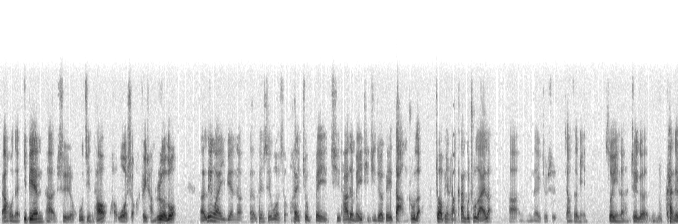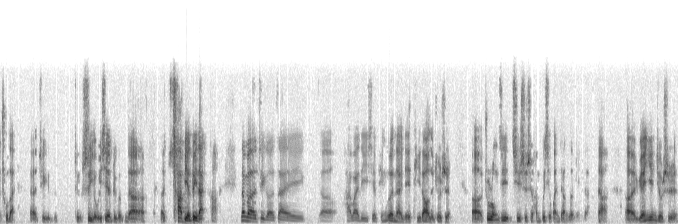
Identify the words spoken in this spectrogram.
然后呢，一边啊是胡锦涛啊握手非常热络，啊，另外一边呢，呃，跟谁握手，嘿，就被其他的媒体记者给挡住了，照片上看不出来了。啊，那就是江泽民，所以呢，这个看得出来，呃，这个这个是有一些这个呃呃差别对待啊。那么这个在呃海外的一些评论呢，也提到了，就是呃朱镕基其实是很不喜欢江泽民的啊，呃原因就是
